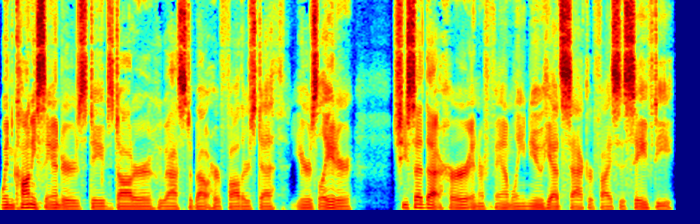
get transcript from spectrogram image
When Coni Sanders, Dave's daughter, who asked about her father's death years later, she said that her and her family knew he had sacrificed his safety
